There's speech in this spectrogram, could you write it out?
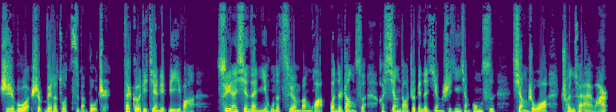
只不过是为了做资本布置，在各地建立利益网。虽然现在霓虹的次元文化、Wonder Dance 和香岛这边的影视音像公司，像是我纯粹爱玩，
